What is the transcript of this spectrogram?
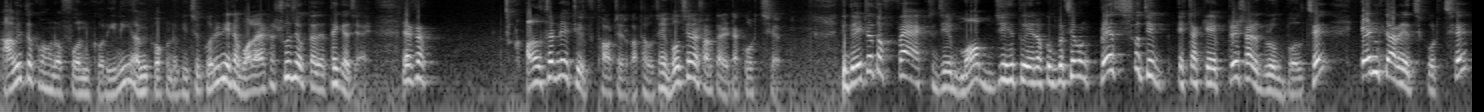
আমি তো কখনো ফোন করিনি, আমি কখনো কিছু করিনি, এটা বলার একটা সুযোগ তাদের থেকে যায়। একটা অল্টারনেটিভ থটের কথা বলছি। আমি বলছি না সরকার এটা করছে। কিন্তু এটা তো ফ্যাক্ট যে মব যেহেতু এরকম করছে এবং প্রেস সচিব এটাকে প্রেশার গ্রুপ বলছে এনকারেজ করছে,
